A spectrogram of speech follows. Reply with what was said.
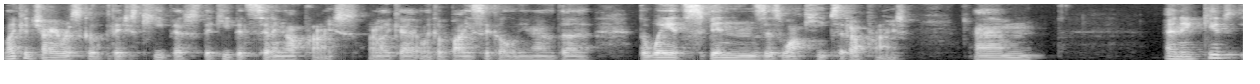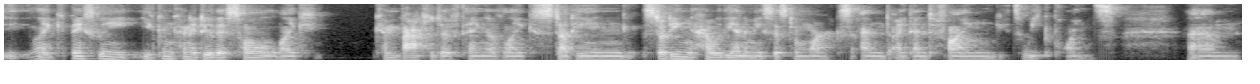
like a gyroscope, they just keep it they keep it sitting upright, or like a like a bicycle. You know, the the way it spins is what keeps it upright. Um, and it gives like basically you can kind of do this whole like combative thing of like studying studying how the enemy system works and identifying its weak points. Um,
